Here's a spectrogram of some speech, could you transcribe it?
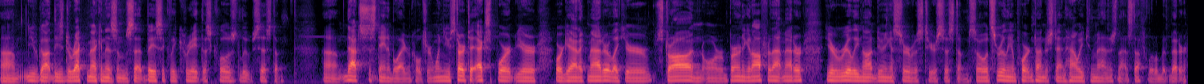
um, you've got these direct mechanisms that basically create this closed loop system. Um, that's sustainable agriculture. When you start to export your organic matter, like your straw and or burning it off for that matter, you're really not doing a service to your system. So it's really important to understand how we can manage that stuff a little bit better.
